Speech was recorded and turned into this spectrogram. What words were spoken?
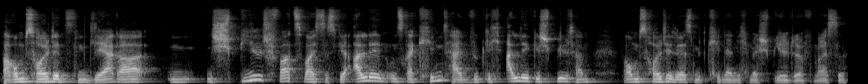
warum sollte jetzt ein Lehrer ein Spiel schwarz-weiß, das wir alle in unserer Kindheit wirklich alle gespielt haben, warum sollte der das mit Kindern nicht mehr spielen dürfen, weißt du?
